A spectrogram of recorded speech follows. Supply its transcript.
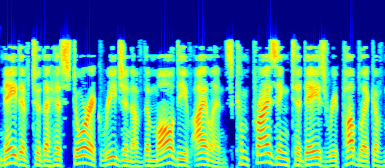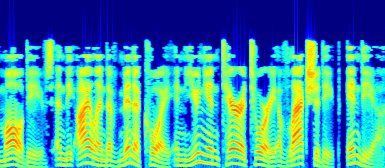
native to the historic region of the Maldive Islands comprising today's Republic of Maldives and the island of Minicoy in Union Territory of Lakshadweep, India.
